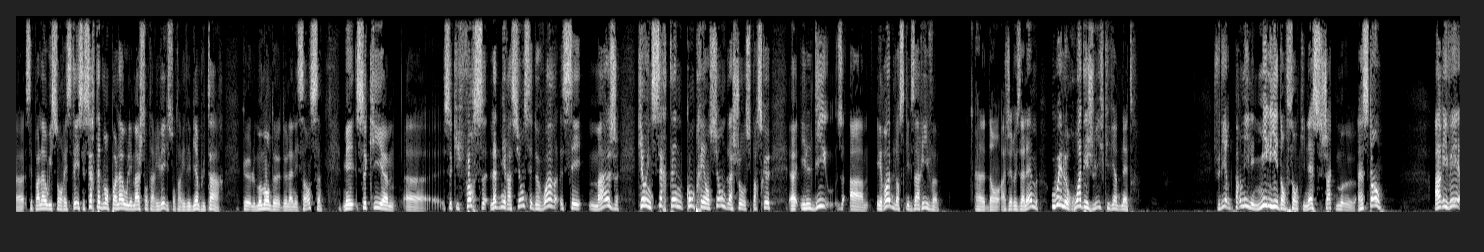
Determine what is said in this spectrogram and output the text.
Euh, c'est pas là où ils sont restés. C'est certainement pas là où les mages sont arrivés. Ils sont arrivés bien plus tard que le moment de, de la naissance. Mais ce qui, euh ce qui force l'admiration, c'est de voir ces mages qui ont une certaine compréhension de la chose, parce que euh, il dit à Hérode lorsqu'ils arrivent euh, à Jérusalem, où est le roi des Juifs qui vient de naître? Je veux dire, parmi les milliers d'enfants qui naissent chaque euh, instant, arriver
